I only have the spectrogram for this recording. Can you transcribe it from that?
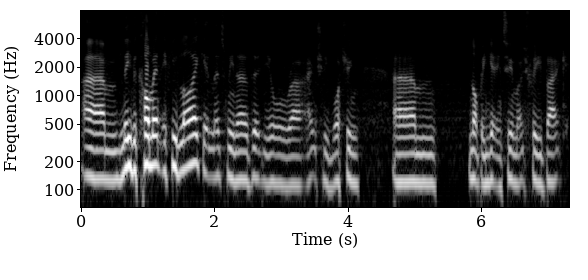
Um, leave a comment if you like. It lets me know that you're uh, actually watching. Um, not been getting too much feedback.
